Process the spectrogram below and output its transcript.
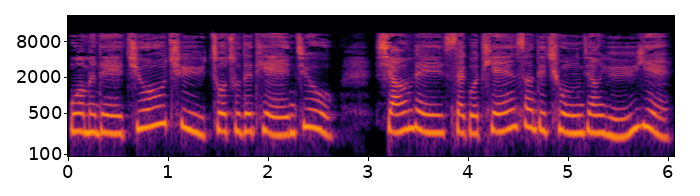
我们的酒曲做出的甜酒，香味赛过天上的琼浆玉液。”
